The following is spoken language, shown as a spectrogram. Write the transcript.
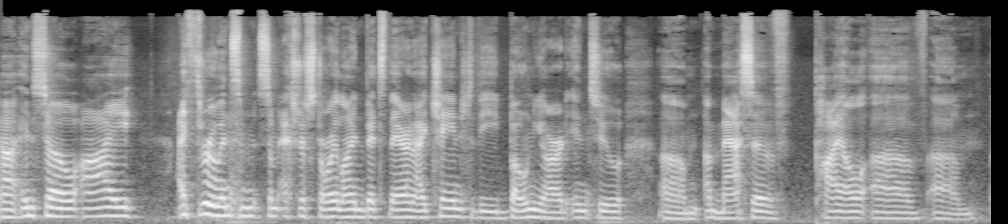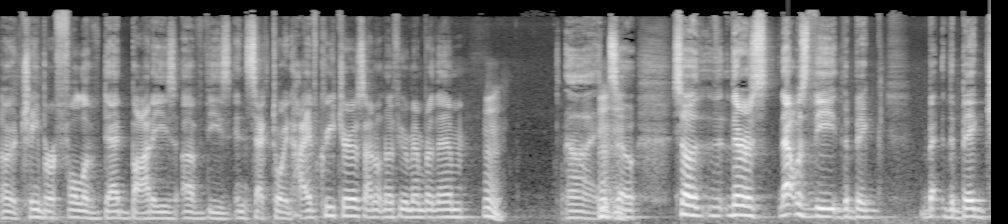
Uh, and so I I threw in some some extra storyline bits there, and I changed the boneyard into um, a massive pile of um, or a chamber full of dead bodies of these insectoid hive creatures. I don't know if you remember them. Hmm. Uh, and so so there's that was the the big the big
